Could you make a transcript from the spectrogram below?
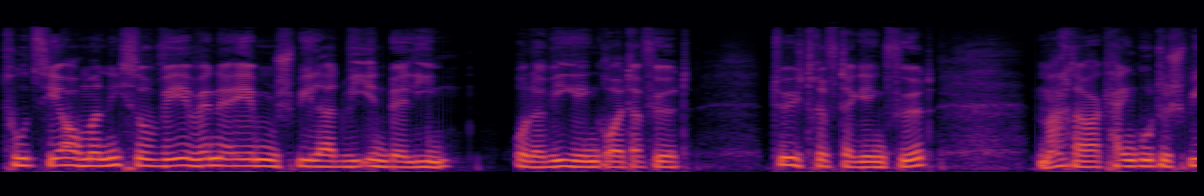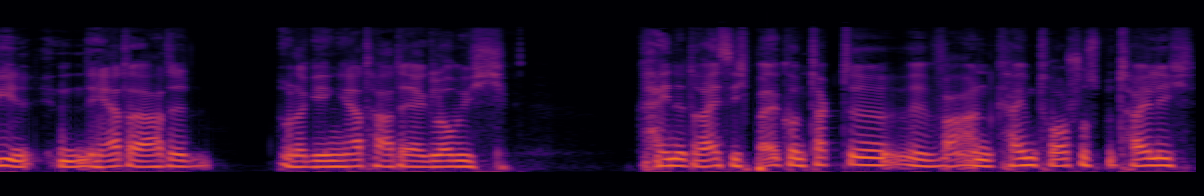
tut's hier auch mal nicht so weh, wenn er eben ein Spiel hat wie in Berlin oder wie gegen Kräuter führt. Natürlich trifft er gegen Fürth macht aber kein gutes Spiel. In Hertha hatte, oder gegen Hertha hatte er, glaube ich, keine 30 Ballkontakte, äh, war an keinem Torschuss beteiligt.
